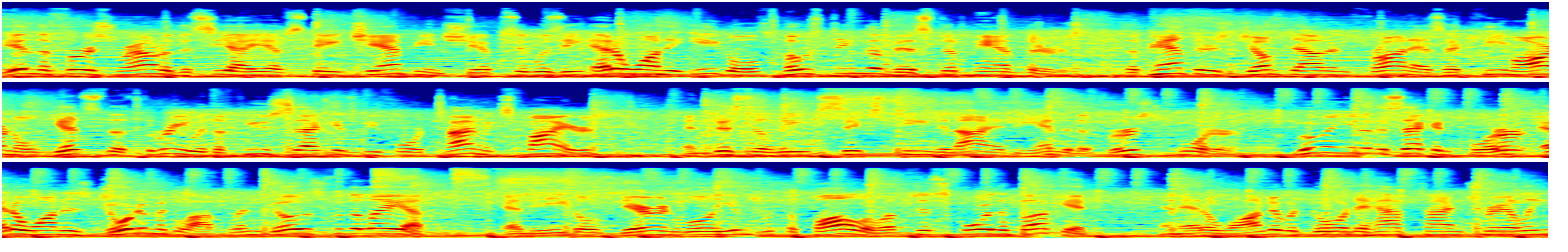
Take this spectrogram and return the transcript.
In the first round of the CIF state championships, it was the Etiwanda Eagles hosting the Vista Panthers. The Panthers jumped out in front as Hakeem Arnold gets the three with a few seconds before time expires, and Vista leads 16 to 9 at the end of the first quarter. Moving into the second quarter, Etiwanda's Jordan McLaughlin goes for the layup, and the Eagles' Darren Williams with the follow-up to score the bucket. And Etiwanda would go into halftime trailing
